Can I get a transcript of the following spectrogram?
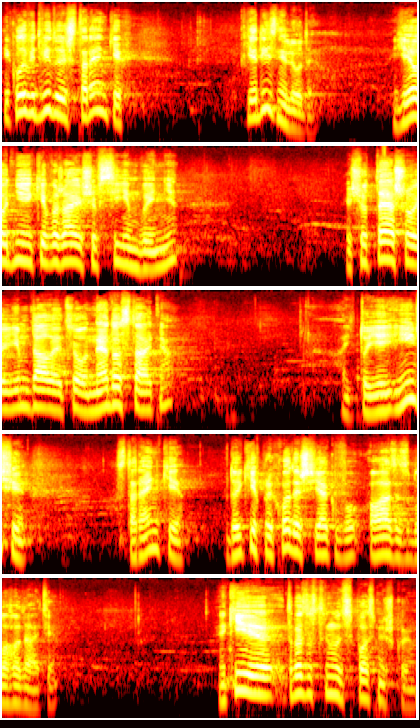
І коли відвідуєш стареньких, є різні люди. Є одні, які вважають, що всі їм винні, і що те, що їм дали, цього недостатньо. То є й інші старенькі, до яких приходиш як в оазис благодаті, які тебе зустрінуть з посмішкою,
